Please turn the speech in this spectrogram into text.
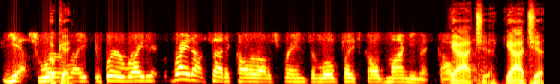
Yes, we're Okay. right. We're right right outside of Colorado Springs in a little place called Monument. Colorado. Gotcha, gotcha.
